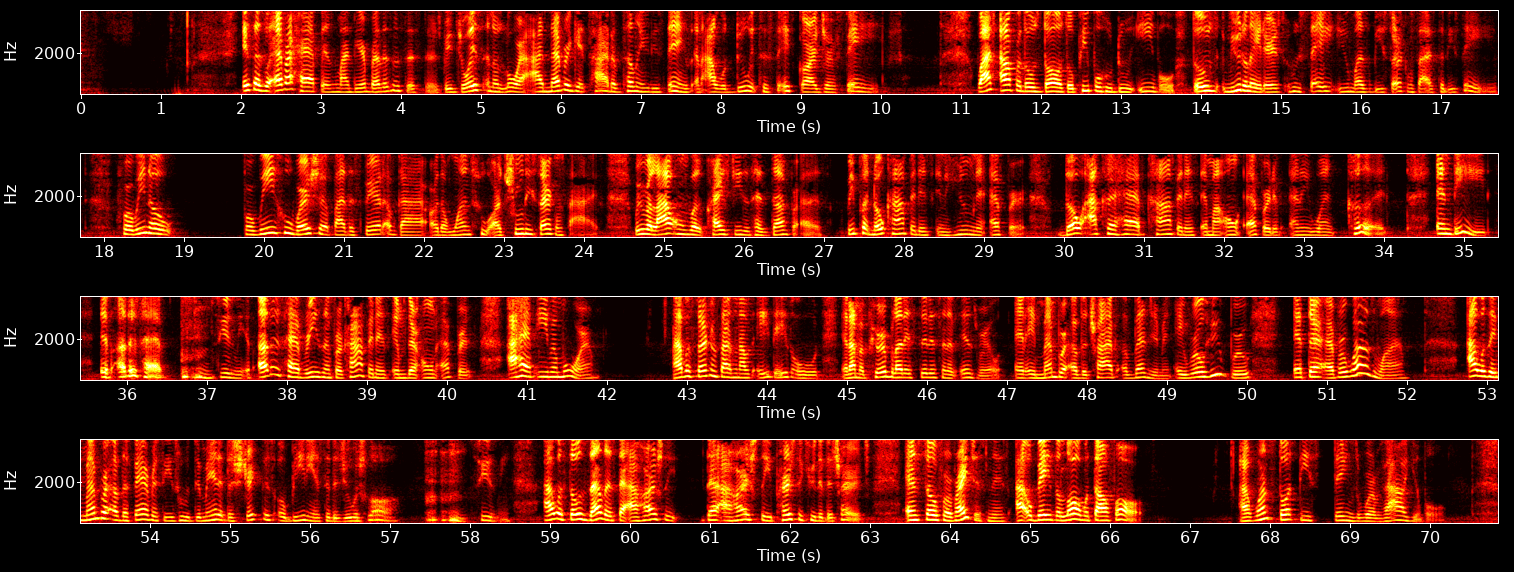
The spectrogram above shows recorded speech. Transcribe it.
It says, Whatever happens, my dear brothers and sisters, rejoice in the Lord. I never get tired of telling you these things, and I will do it to safeguard your faith. Watch out for those dogs, those people who do evil, those mutilators who say you must be circumcised to be saved. For we know, for we who worship by the Spirit of God are the ones who are truly circumcised. We rely on what Christ Jesus has done for us. We put no confidence in human effort though I could have confidence in my own effort if anyone could. Indeed, if others have excuse me, if others have reason for confidence in their own efforts, I have even more. I was circumcised when I was eight days old, and I'm a pure blooded citizen of Israel and a member of the tribe of Benjamin, a real Hebrew, if there ever was one. I was a member of the Pharisees who demanded the strictest obedience to the Jewish law. Excuse me. I was so zealous that I harshly that I harshly persecuted the church. And so for righteousness, I obeyed the law without fault. I once thought these things were valuable,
